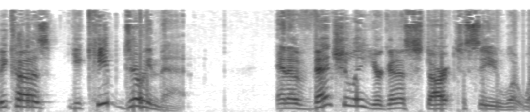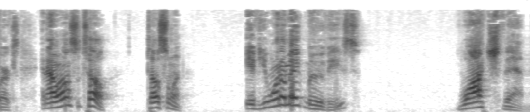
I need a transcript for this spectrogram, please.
Because you keep doing that, and eventually you're going to start to see what works. And I would also tell tell someone, if you want to make movies, watch them.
